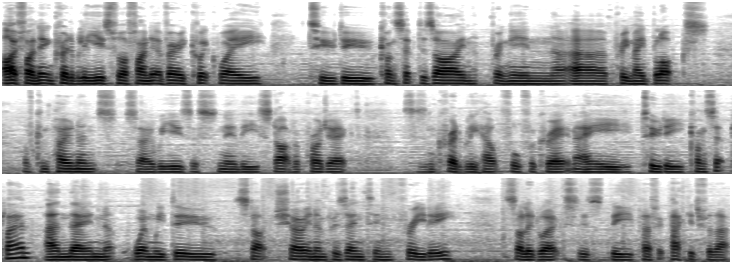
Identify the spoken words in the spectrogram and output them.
I find it incredibly useful. I find it a very quick way to do concept design, bring in uh, pre-made blocks of components. So we use this near the start of a project this is incredibly helpful for creating a 2D concept plan. And then when we do start showing and presenting 3D, SolidWorks is the perfect package for that.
